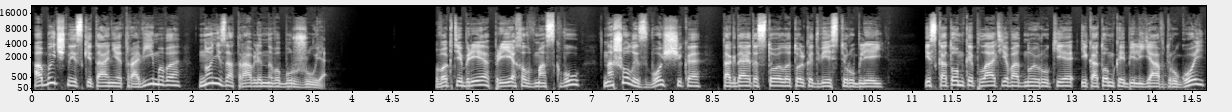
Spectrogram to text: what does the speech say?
обычные скитания травимого, но не затравленного буржуя. В октябре приехал в Москву, нашел извозчика, тогда это стоило только 200 рублей, и с котомкой платья в одной руке и котомкой белья в другой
